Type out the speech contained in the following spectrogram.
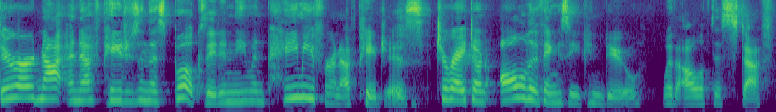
there are not enough pages in this book. They didn't even pay me for enough pages to write down all of the things you can do with all of this stuff.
